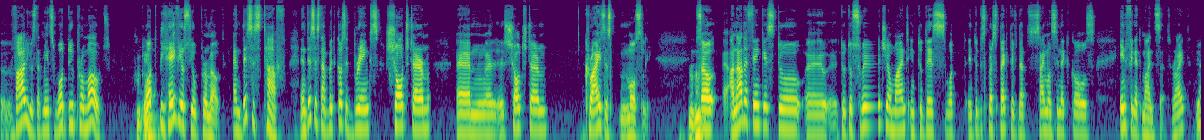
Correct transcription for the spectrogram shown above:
values that means what do you promote okay. what behaviors you promote and this is tough and this is tough because it brings short term um, short-term crisis mostly. Mm-hmm. So another thing is to uh, to to switch your mind into this what into this perspective that Simon Sinek calls infinite mindset, right? Yeah.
